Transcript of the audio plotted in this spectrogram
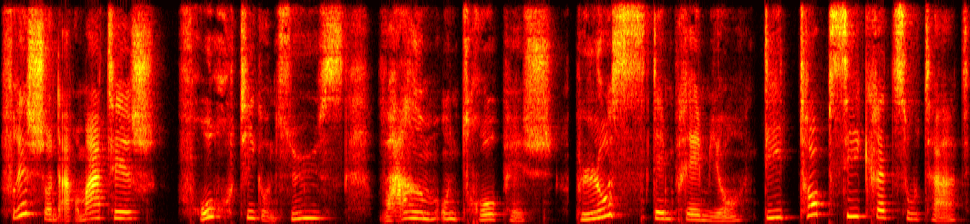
frisch und aromatisch, fruchtig und süß, warm und tropisch. Plus dem Premio, die Top-Secret-Zutat,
